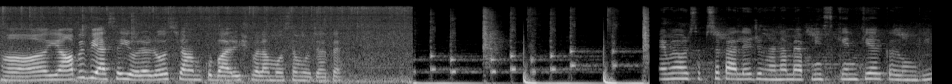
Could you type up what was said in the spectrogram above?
हाँ यहाँ पे भी ऐसा ही हो रहा है रोज़ शाम को बारिश वाला मौसम हो जाता है। मैं और सबसे पहले जो है ना मैं अपनी स्किन केयर करूँगी।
